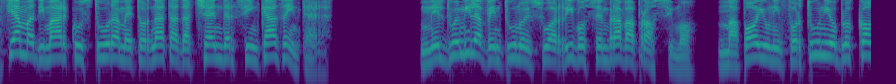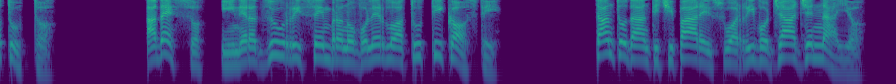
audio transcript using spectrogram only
fiamma di Marcus Thuram è tornata ad accendersi in casa Inter. Nel 2021 il suo arrivo sembrava prossimo, ma poi un infortunio bloccò tutto. Adesso i nerazzurri sembrano volerlo a tutti i costi. Tanto da anticipare il suo arrivo già a gennaio.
